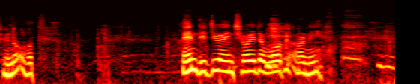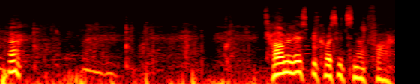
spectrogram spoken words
Schöner Ort. And did you enjoy the walk, Arnie? Huh? It's harmless because it's not far.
